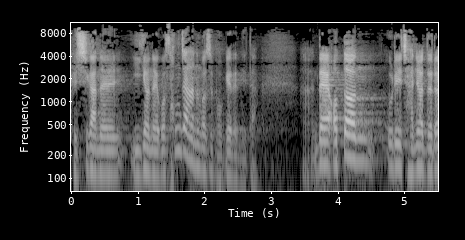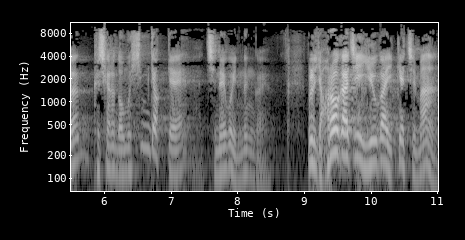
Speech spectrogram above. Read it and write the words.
그 시간을 이겨내고 성장하는 것을 보게 됩니다. 아, 근데 어떤 우리 자녀들은 그 시간을 너무 힘겹게 지내고 있는 거예요. 물론 여러 가지 이유가 있겠지만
